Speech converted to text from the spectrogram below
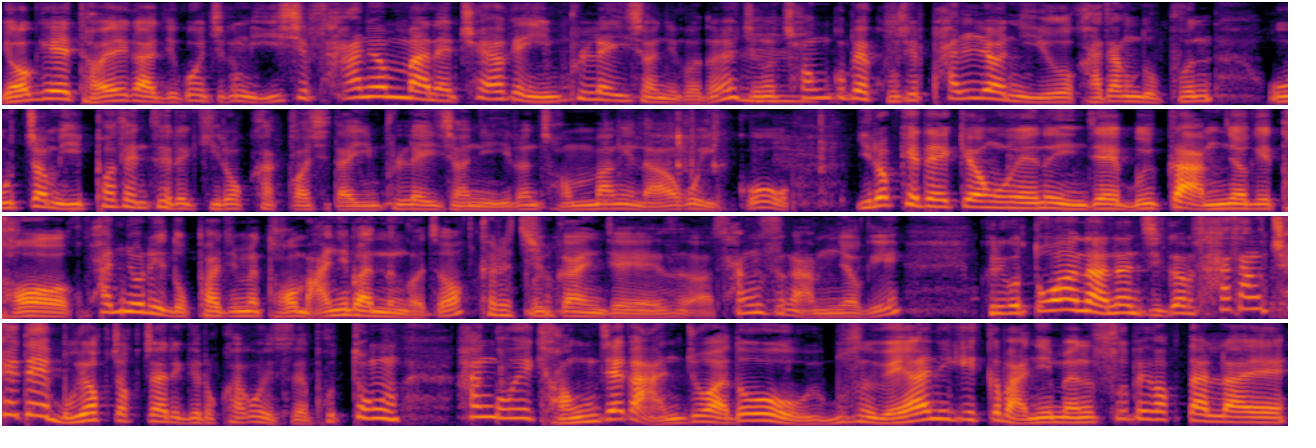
여기에 더해 가지고 지금 24년 만에 최악의 인플레이션이거든요. 지금 음. 1998년 이후 가장 높은 5.2%를 기록할 것이다. 인플레이션이 이런 전망이 나오고 있고 이렇게 될 경우에는 이제 물가 압력이 더 환율이 높아지면 더 많이 받는 거죠. 그렇죠. 물가 이제 상승 압력이 그리고 또 하나는 지금 사상 최대 무역 적자를 기록하고 있어요. 보통 한국의 경제가 안 좋아도 무슨 외환위기급 아니면 수백억 달러의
